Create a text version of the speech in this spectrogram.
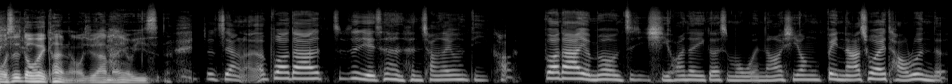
我是都会看的，我觉得还蛮有意思的。就这样了，不知道大家是不是也是很很常在用低卡？不知道大家有没有自己喜欢的一个什么文，然后希望被拿出来讨论的？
